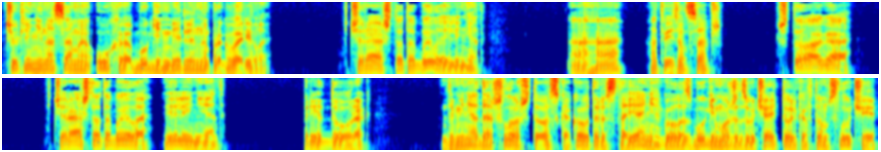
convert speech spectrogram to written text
чуть ли не на самое ухо, Буги медленно проговорила. «Вчера что-то было или нет?» «Ага», — ответил Сапш. «Что ага? Вчера что-то было или нет?» «Придурок!» До меня дошло, что с какого-то расстояния голос Буги может звучать только в том случае,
